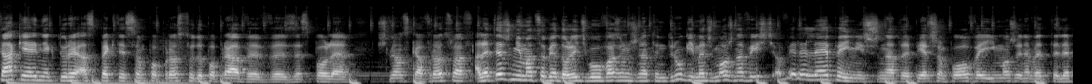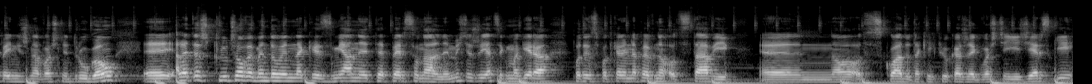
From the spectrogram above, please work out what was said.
takie niektóre aspekty są po prostu do poprawy w zespole Śląska Wrocław, ale też nie ma co biadolić, bo uważam, że na ten drugi mecz można wyjść o wiele lepiej niż na tę pierwszą połowę i może nawet lepiej niż na właśnie drugą, E, ale też kluczowe będą jednak zmiany te personalne. Myślę, że Jacek Magiera po tym spotkaniu na pewno odstawi e, no, od składu takich piłkarzy jak właśnie Jezierski.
